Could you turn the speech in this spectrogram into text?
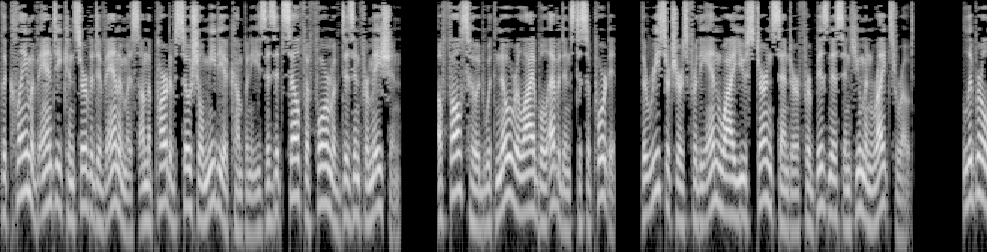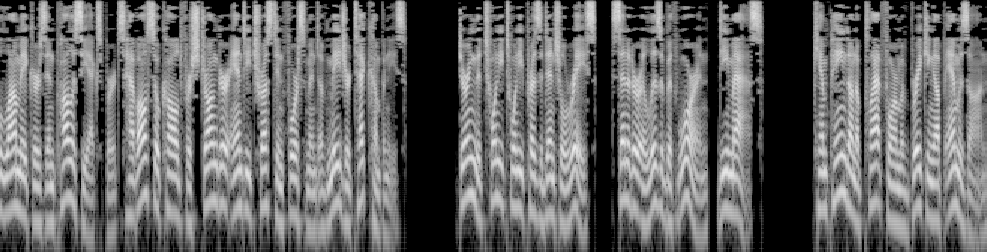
The claim of anti conservative animus on the part of social media companies is itself a form of disinformation, a falsehood with no reliable evidence to support it, the researchers for the NYU Stern Center for Business and Human Rights wrote. Liberal lawmakers and policy experts have also called for stronger antitrust enforcement of major tech companies. During the 2020 presidential race, Senator Elizabeth Warren, D. Mass. campaigned on a platform of breaking up Amazon,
